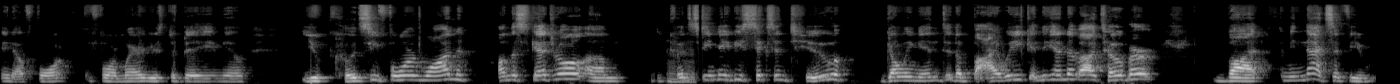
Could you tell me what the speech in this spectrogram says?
you know form form where it used to be. You know, you could see four and one on the schedule. Um, you could mm-hmm. see maybe six and two going into the bye week in the end of October. But I mean, that's if you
